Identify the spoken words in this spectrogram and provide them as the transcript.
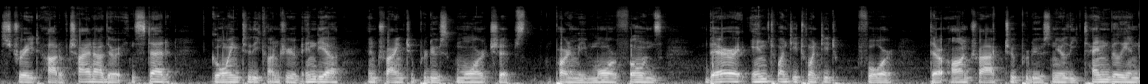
straight out of China. They're instead going to the country of India and trying to produce more chips, pardon me, more phones they're in 2024, they're on track to produce nearly $10 billion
